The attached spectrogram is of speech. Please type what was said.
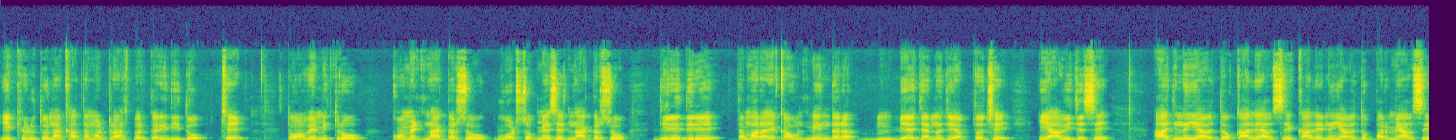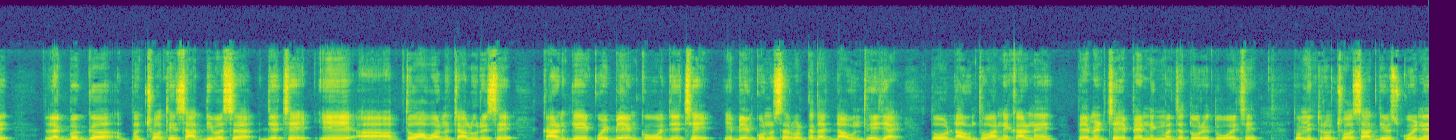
એ ખેડૂતોના ખાતામાં ટ્રાન્સફર કરી દીધો છે. તો હવે મિત્રો કોમેન્ટ ના કરશો વોટ્સઅપ મેસેજ ના કરશો. ધીરે ધીરે તમારા એકાઉન્ટની અંદર બે હજારનો જે હપ્તો છે, એ આવી જશે. આજ નહીં આવે તો કાલે આવશે, કાલે નહીં આવે તો પરમે આવશે. લગભગ છથી સાત દિવસ, જે છે, એ હપ્તો આવવાનું ચાલુ રહેશે. કારણ કે કોઈ બેંકો જે છે, એ બેંકોનું સર્વર કદાચ ડાઉન થઈ જાય, તો ડાઉન થવાને કારણે પેમેન્ટ છે એ પેન્ડિંગમાં જતું રહેતું હોય છે. તો મિત્રો, છ સાત દિવસ કોઈને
